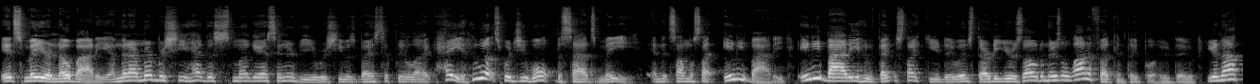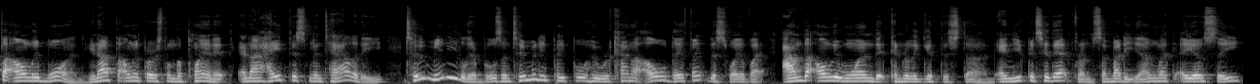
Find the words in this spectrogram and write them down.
it's me or nobody. And then I remember she had this smug ass interview where she was basically like, Hey, who else would you want besides me? And it's almost like anybody, anybody who thinks like you do and is 30 years old. And there's a lot of fucking people who do. You're not the only one. You're not the only person on the planet. And I hate this mentality. Too many liberals and too many people who are kind of old, they think this way of like, I'm the only one that can really get this done. And you could see that from somebody young like AOC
